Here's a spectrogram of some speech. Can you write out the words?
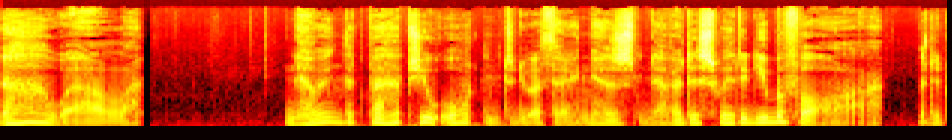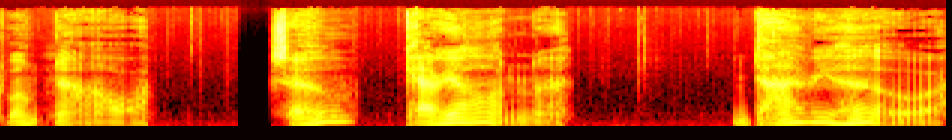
Ah, well, knowing that perhaps you oughtn't to do a thing has never dissuaded you before, and it won't now. So, carry on. Diary ho,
